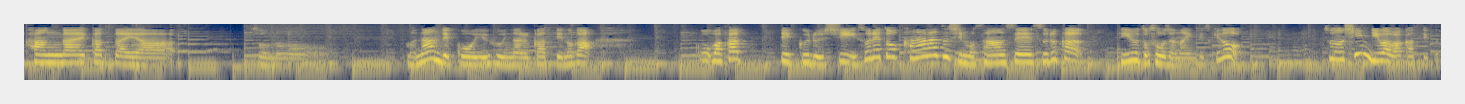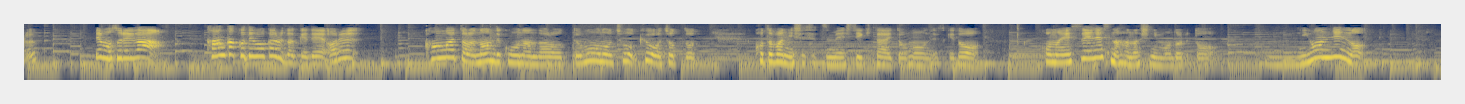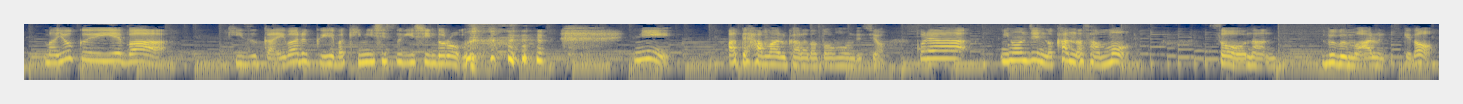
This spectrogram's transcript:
考え方や、その、まあ、なんでこういう風になるかっていうのが、こう分かってくるし、それと必ずしも賛成するかっていうとそうじゃないんですけど、その心理は分かってくる。でもそれが感覚で分かるだけで、あれ？考えたらなんでこうなんだろうって思うのをちょ今日はちょっと言葉にして説明していきたいと思うんですけど、この SNS の話に戻ると、日本人の、まあよく言えば気遣い、悪く言えば気にしすぎシンドローム に当てはまるからだと思うんですよ。これは日本人のカンナさんもそうなん部分もあるんですけど、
